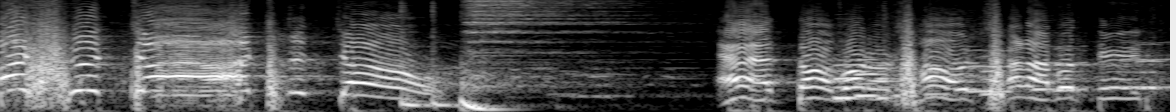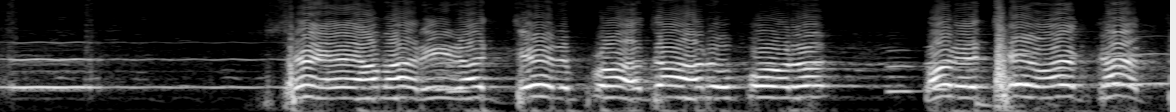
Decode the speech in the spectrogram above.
অসহ্য অসহ্য এত বড় সাহস সেনাপতির সে আমার রাজ্যের প্রজার উপর করেছে অকাত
